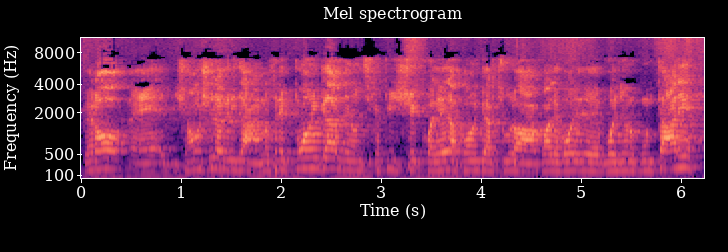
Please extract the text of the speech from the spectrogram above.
però eh, diciamoci la verità, hanno tre point guard e non si capisce qual è la point guard sulla quale vogliono puntare.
